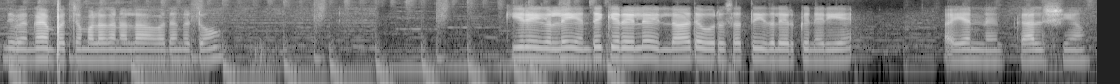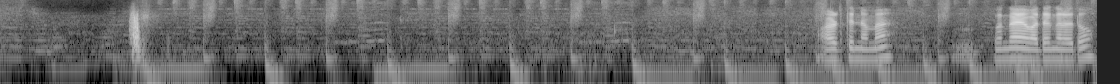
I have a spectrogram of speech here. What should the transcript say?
இந்த வெங்காயம் பச்சை மிளகாய் நல்லா வதங்கட்டும். கீரைகளில் எந்த கீரையில் இல்லாத ஒரு சத்து இதில் இருக்குது நிறைய. Iron calcium. அடுத்து நம்ம வெங்காயம் வதங்குறதும்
